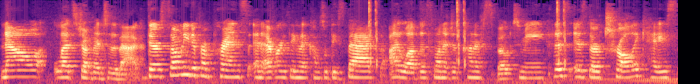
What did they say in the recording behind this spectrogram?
Now let's jump into the bag. There's so many different prints and everything that comes with these bags. I love this one. It just kind of spoke to me. This is their trolley case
